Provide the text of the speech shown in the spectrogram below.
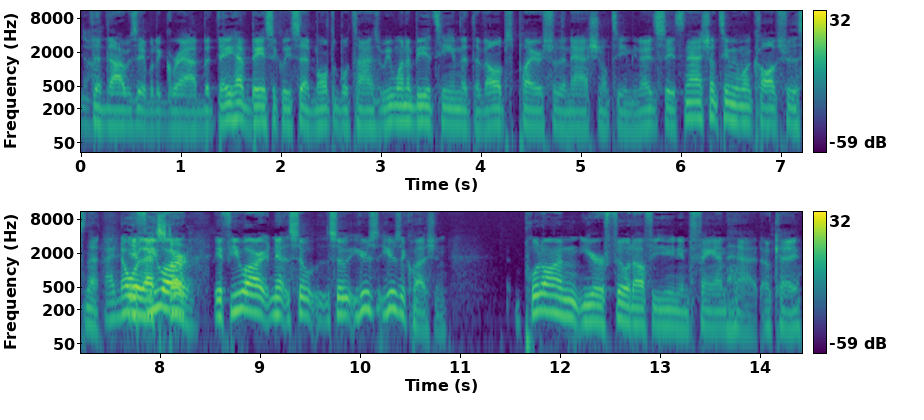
not. that I was able to grab, but they have basically said multiple times we want to be a team that develops players for the national team, United States national team. We want call ups for this and that. I know where that you started. Are, if you are no, so so here's here's a question. Put on your Philadelphia Union fan hat, okay?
